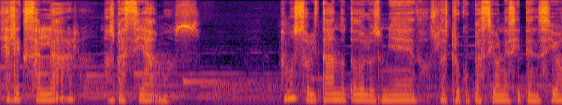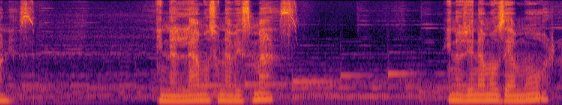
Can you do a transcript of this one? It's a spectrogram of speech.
Y al exhalar nos vaciamos. Vamos soltando todos los miedos, las preocupaciones y tensiones. Inhalamos una vez más y nos llenamos de amor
